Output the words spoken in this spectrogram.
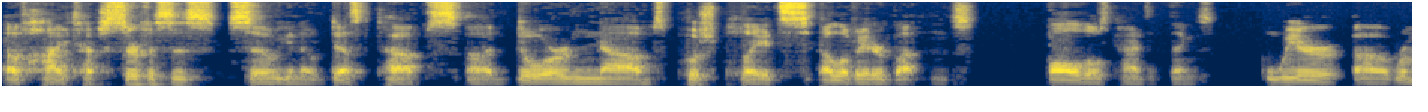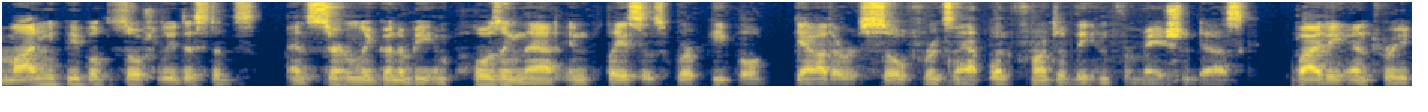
of high touch surfaces. So, you know, desktops, uh, door knobs, push plates, elevator buttons, all those kinds of things. We're uh, reminding people to socially distance and certainly going to be imposing that in places where people gather. So, for example, in front of the information desk by the entry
